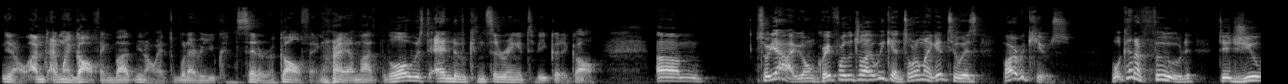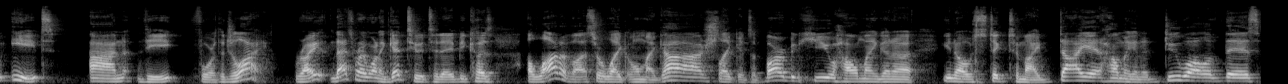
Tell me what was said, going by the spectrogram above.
you know I'm, I went golfing, but you know it's whatever you consider a golfing, right? I'm not the lowest end of considering it to be good at golf. Um, so yeah, you know, great Fourth of July weekend. So what I'm gonna get to is barbecues. What kind of food did you eat on the Fourth of July? Right? That's what I want to get to today because a lot of us are like, oh my gosh, like it's a barbecue. How am I gonna, you know, stick to my diet? How am I gonna do all of this?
